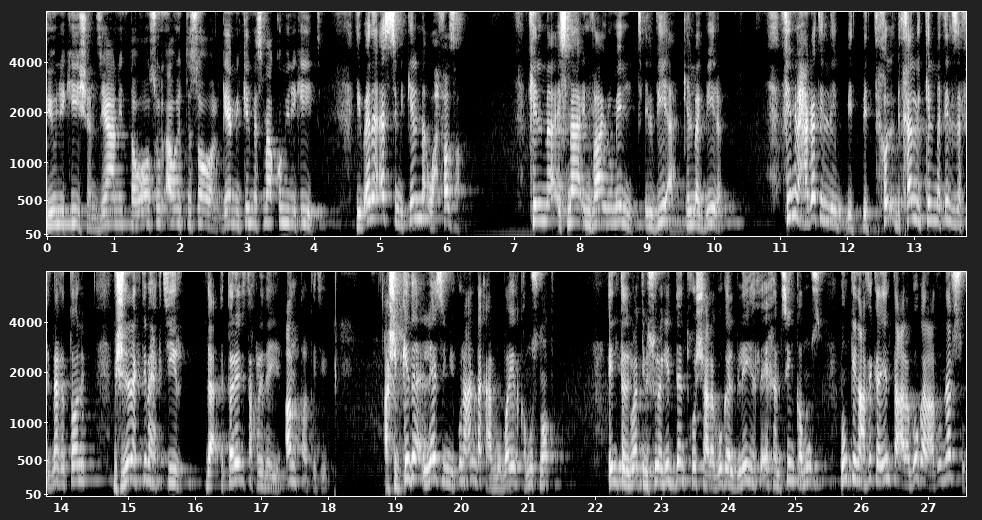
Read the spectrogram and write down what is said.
يعني التواصل أو الاتصال. جاي من كلمة اسمها communicate يبقى أنا أقسم الكلمة وأحفظها. كلمة اسمها environment البيئة كلمة كبيرة. في من الحاجات اللي بتخلي الكلمة تلزق في دماغ الطالب مش إن أنا أكتبها كتير. لا الطريقة دي تقليدية أنطق كتير. عشان كده لازم يكون عندك على الموبايل قاموس ناطق. انت دلوقتي بسهولة جدا تخش على Google Play هتلاقي 50 قاموس. ممكن على فكرة انت على جوجل على طول نفسه.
